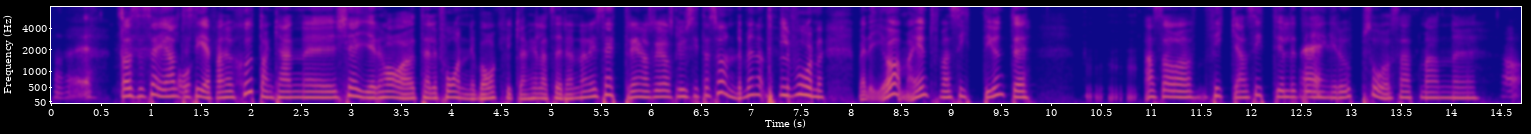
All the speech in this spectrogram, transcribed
Nej. Fast det säger alltid Och- Stefan, hur sjutton kan eh, tjejer ha telefonen i bakfickan hela tiden? När ni sätter er, alltså jag skulle ju sitta sönder mina telefoner. Men det gör man ju inte, för man sitter ju inte... Alltså fickan sitter ju lite Nej. längre upp så, så att man... eh, Ja.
